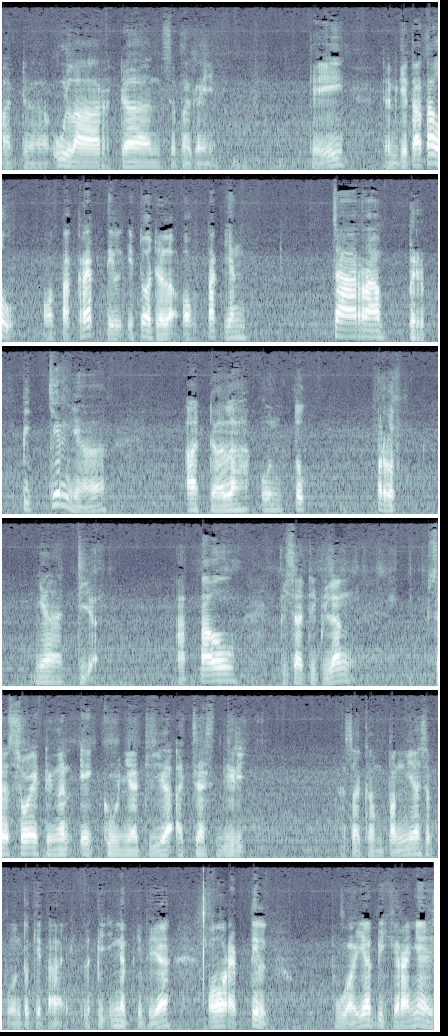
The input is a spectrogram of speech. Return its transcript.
ada ular dan sebagainya. Oke okay? dan kita tahu otak reptil itu adalah otak yang cara berpikirnya adalah untuk perutnya dia. Atau bisa dibilang sesuai dengan egonya dia aja sendiri. Bahasa gampangnya untuk kita lebih ingat gitu ya. Oh reptil. Buaya pikirannya ya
